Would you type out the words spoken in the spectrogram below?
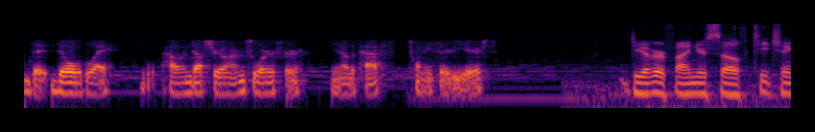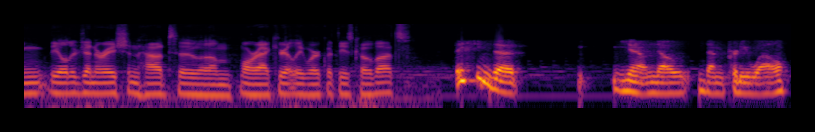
the the old way, how industrial arms were for you know the past 20, 30 years. Do you ever find yourself teaching the older generation how to um, more accurately work with these cobots? They seem to, you know, know them pretty well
